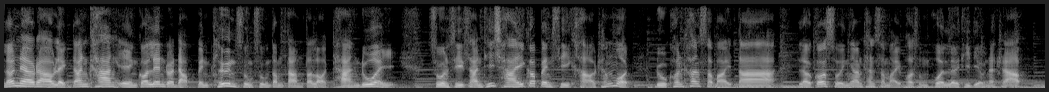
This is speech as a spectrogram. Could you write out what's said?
แล้วแนวราวเหล็กด้านข้างเองก็เล่นระดับเป็นคลื่นสูงสูงๆต่ำๆตลอดทางด้วย ส่วนสีสันที่ใช้ก็เป็นสีขาวทั้งหมด ดูค่อนข้างสบายตา แล้วก็สวยงามทันสมัยพอสมควรเลยทีเดียวนะครับ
